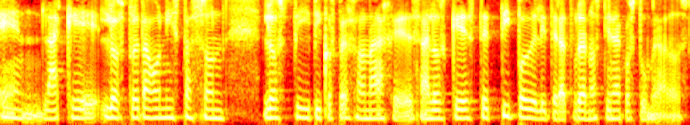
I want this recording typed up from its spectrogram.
en la que los protagonistas son los típicos personajes a los que este tipo de literatura nos tiene acostumbrados.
